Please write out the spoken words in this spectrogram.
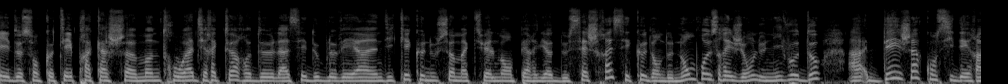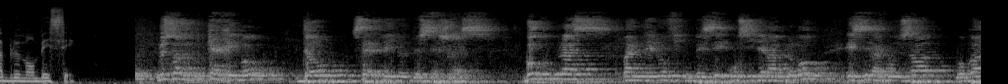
Et de son côté, Prakash Montroa, directeur de la CWA, a indiqué que nous sommes actuellement en période de sécheresse et que dans de nombreuses régions, le niveau d'eau a déjà considérablement baissé. Nous sommes carrément dans cette période de sécheresse. Beaucoup de places, Mandelo fin baisser considérablement et c'est la cause ça, on va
